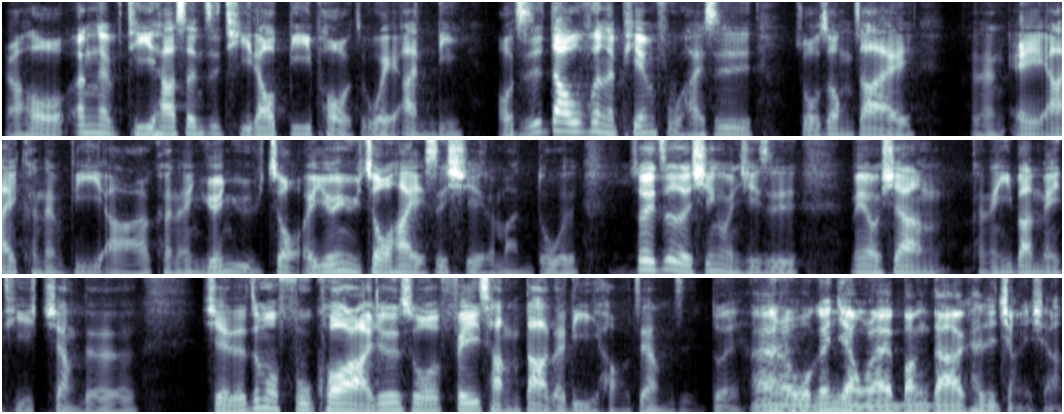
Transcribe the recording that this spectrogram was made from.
然后 NFT，它甚至提到 BPO 为案例。哦，只是大部分的篇幅还是着重在可能 AI、可能 VR、可能元宇宙。诶，元宇宙它也是写了蛮多的，所以这个新闻其实没有像可能一般媒体想的写的这么浮夸啊，就是说非常大的利好这样子。对，哎，我跟你讲，我来帮大家开始讲一下。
